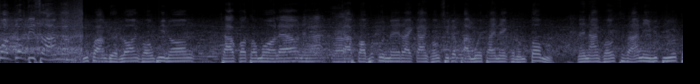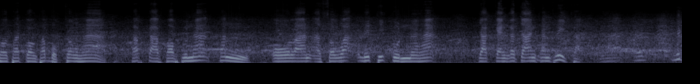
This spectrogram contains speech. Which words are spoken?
หมดยกที่ 3 ครับถึงความเดือดร้อนของพี่น้องชาวกทมแล้วนะฮะกราบขอบพระคุณในรายการของศิลปะมวยไทยในขนมต้ม ในนามของสถานีวิทยุโทรทัศน์กองทัพบกช่อง 5 ครับกราบขอบคุณนะท่านโอรานอัศวะฤทธิกุลนะฮะจากแก่งกระจานคันทรีครับนะฮะนี่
